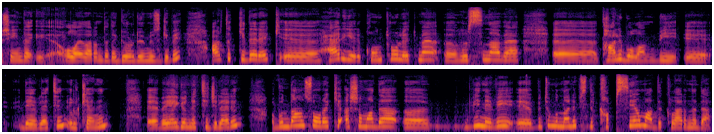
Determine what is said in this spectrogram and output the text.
şeyinde e, olaylarında da gördüğümüz gibi artık giderek e, her yeri kontrol etme e, hırsına ve e, talip olan bir e, devletin, ülkenin e, veya yöneticilerin bundan sonraki aşamada e, bir nevi e, bütün bunların hepsini kapsayamadıklarını da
